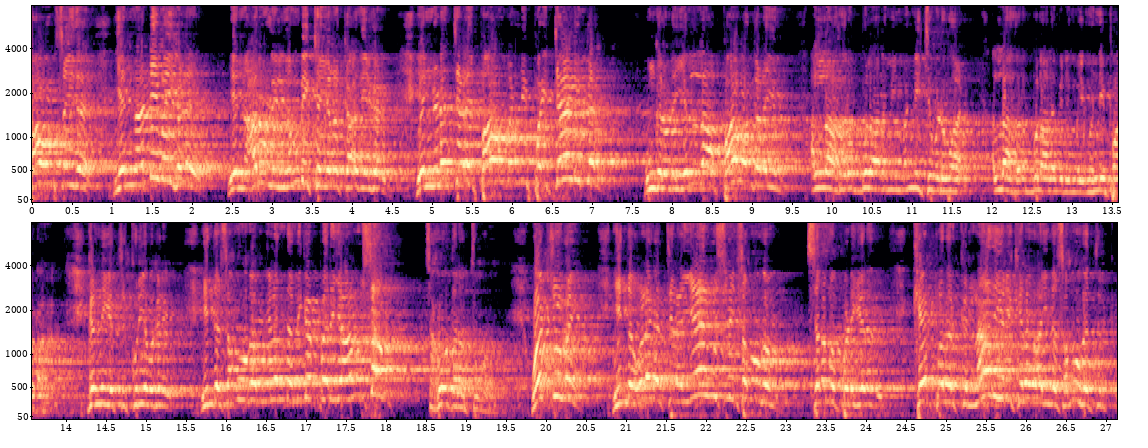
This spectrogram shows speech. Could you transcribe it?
பாவம் செய்த என் அடிமைகளே என் அருளில் நம்பிக்கை இழக்காதீர்கள். என்னிடத்திலே பாவ மன்னிப்பை தேடுங்கள். உங்களுடைய எல்லா பாவங்களையும் அல்லாஹ் ரப்புல் ஆலமீன் மன்னித்து விடுவான். அல்லாஹ் ரப்புல் ஆலமீன் நம்மை மன்னிப்பானாக. கண்ணியத்துக்குரியவர்களே இந்த சமூகம் இழந்த மிகப்பெரிய அம்சம் சகோதரத்துவம். ஒற்றுமை இந்த உலகத்தில் ஏன் முஸ்லிம் சமூகம் சிரமப்படுகிறது? கேட்பதற்கு நாதி இருக்கிறதா இந்த சமூகத்திற்கு?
